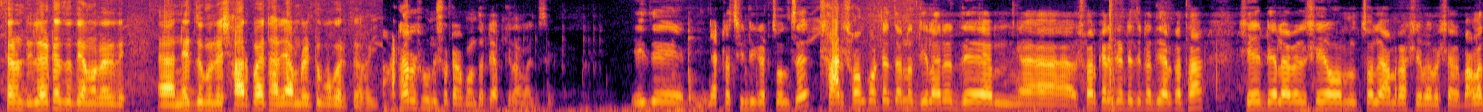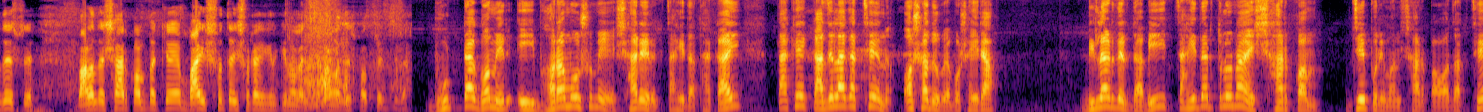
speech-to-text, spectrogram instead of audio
স্থানীয় ডিলারটা যদি আমরা ন্যায্য মূল্যে সার পাই তাহলে আমরা একটু উপকৃত হই। আঠারোশো উনিশশো টাকা পর্যন্ত ড্যাপ কেনা লাগছে। এই যে একটা সিন্ডিকেট চলছে, সার সংকটের জন্য ডিলারের যে সরকারি রেটে যেটা দেওয়ার কথা, সে ডিলারের সেই অঞ্চলে আমরা সেভাবে সার, বাংলাদেশ বাংলাদেশ সার কমপক্ষে বাইশশো তেইশশো টাকা কেনা লাগছে বাংলাদেশ ফসফেট যেটা ভুট্টা গমের এই ভরা মৌসুমে সারের চাহিদা থাকায় তাকে কাজে লাগাচ্ছেন অসাধু ব্যবসায়ীরা। ডিলারদের দাবি, চাহিদার তুলনায় সার কম। যে পরিমাণ সার পাওয়া যাচ্ছে,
